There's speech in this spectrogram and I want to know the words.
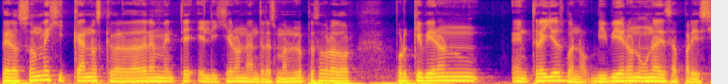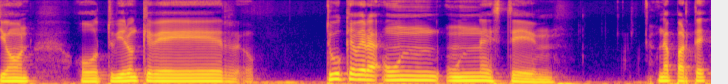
pero son mexicanos que verdaderamente eligieron a Andrés Manuel López Obrador porque vieron entre ellos, bueno, vivieron una desaparición o tuvieron que ver, tuvo que ver un, un este, una parte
